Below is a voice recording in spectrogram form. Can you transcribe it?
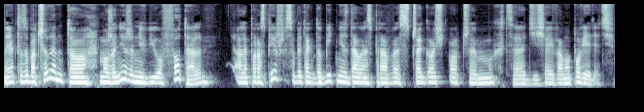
No jak to zobaczyłem, to może nie, że mnie wbiło w fotel, ale po raz pierwszy sobie tak dobitnie zdałem sprawę z czegoś, o czym chcę dzisiaj Wam opowiedzieć.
